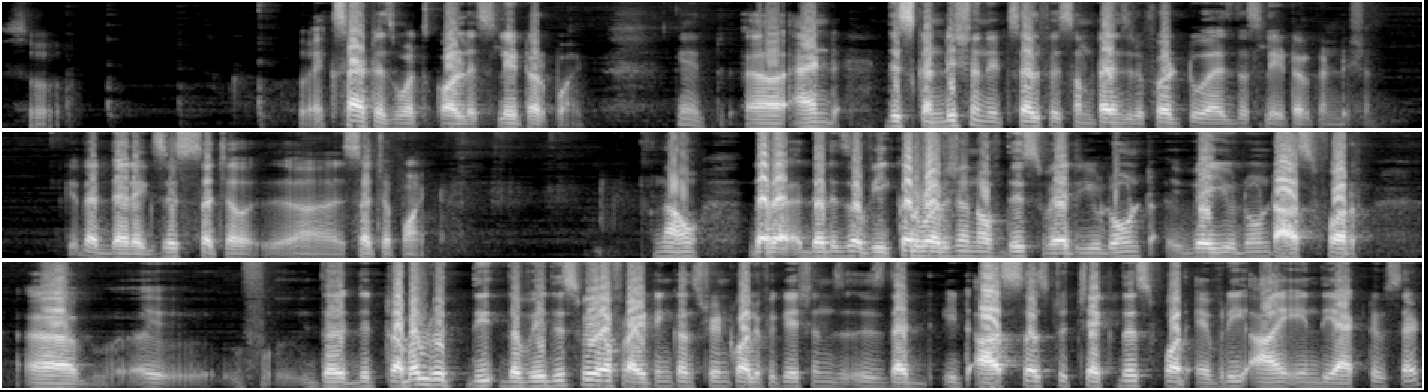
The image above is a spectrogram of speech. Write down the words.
So, so x hat is what is called a Slater point okay, uh, and this condition itself is sometimes referred to as the Slater condition okay, that there exists such a uh, such a point. Now, there are, there is a weaker version of this where you do not where you do not ask for uh, the, the trouble with the, the way this way of writing constraint qualifications is that it asks us to check this for every i in the active set.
